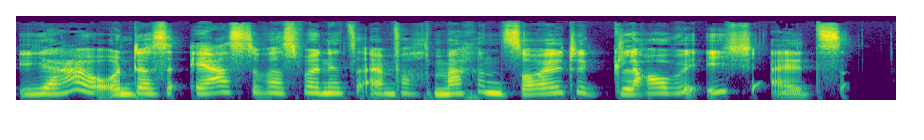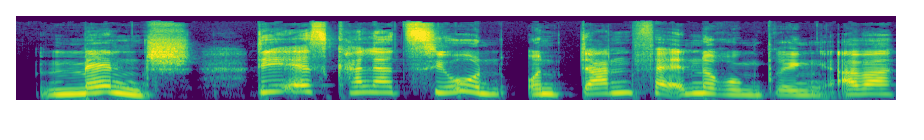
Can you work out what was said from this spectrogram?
Ja, und das Erste, was man jetzt einfach machen sollte, glaube ich, als Mensch, Deeskalation und dann Veränderung bringen. Aber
